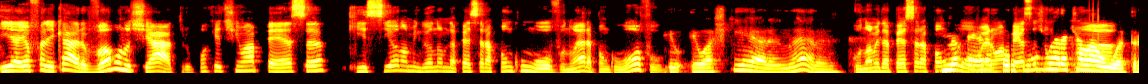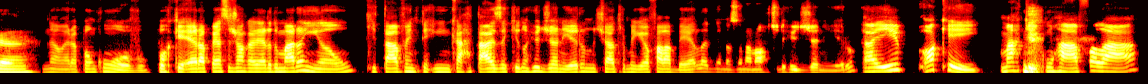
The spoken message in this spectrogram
E aí eu falei, cara, vamos no teatro? Porque tinha uma peça que, se eu não me engano, o nome da peça era Pão com Ovo, não era Pão com Ovo? Eu, eu acho que era, não era? O nome da peça era Pão não, com Ovo. Era, era uma peça de um, era aquela uma... outra? Não, era Pão com Ovo. Porque era a peça de uma galera do Maranhão que estava em, em, cartaz aqui no Rio de Janeiro, no Teatro Miguel Falabella, na zona norte do Rio de Janeiro. Aí, ok, marquei com o Rafa lá.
